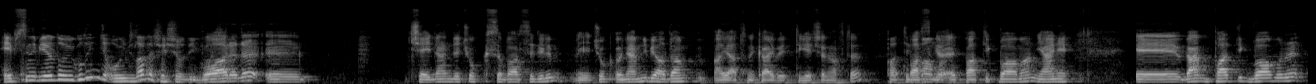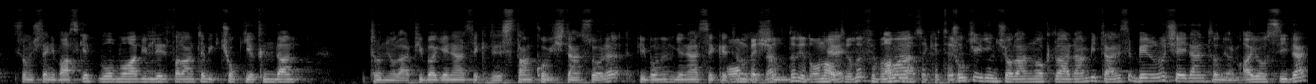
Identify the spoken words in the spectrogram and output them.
hepsini bir arada uygulayınca oyuncular da şaşırdı. Bu başta. arada e, şeyden de çok kısa bahsedelim. E, çok önemli bir adam hayatını kaybetti geçen hafta. Patrick Baske, Bauman. Evet, Patrick Bauman. Yani e, ben Patrick Bauman'ı sonuçta hani basketbol muhabirleri falan tabii ki çok yakından tanıyorlar. FIBA Genel Sekreteri Stankovic'den sonra FIBA'nın genel sekreteri 15 yıldır ya da 16 evet. yıldır FIBA'nın genel sekreteri. çok ilginç olan noktalardan bir tanesi ben onu şeyden tanıyorum. IOC'den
